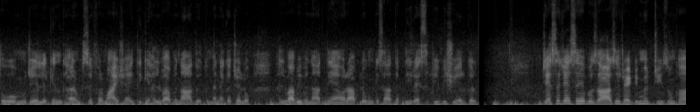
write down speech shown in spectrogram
तो मुझे लेकिन घर से फरमाइश आई थी कि हलवा बना दो। तो मैंने कहा, चलो, हलवा भी बनाते हैं और आप लोगों के साथ अपनी रेसिपी भी शेयर कर जैसे जैसे बाज़ार से रेडीमेड चीज़ों का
